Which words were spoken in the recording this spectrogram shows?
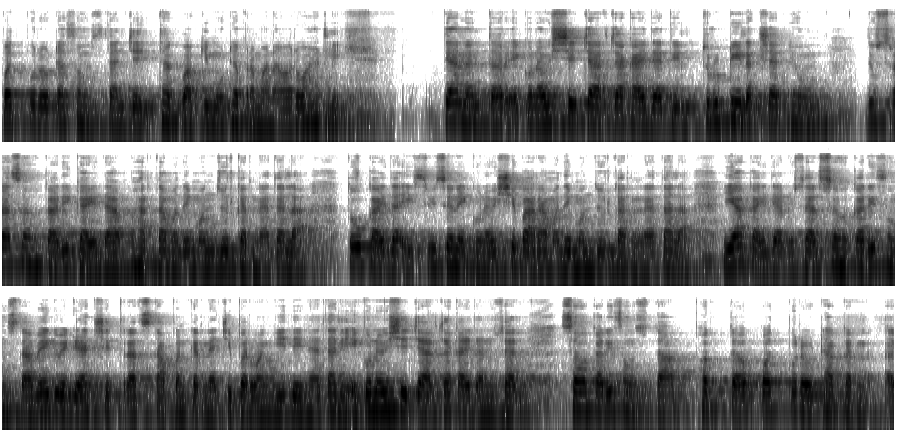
पतपुरवठा संस्थांचे थकबाकी मोठ्या प्रमाणावर वाढली. त्यानंतर एकोणावीसशे चारच्या कायद्यातील त्रुटी लक्षात घेऊन दुसरा सहकारी कायदा भारतामध्ये मंजूर करण्यात आला. तो कायदा इसवी सन एकोणावीसशे बारामध्ये मंजूर करण्यात आला. या कायद्यानुसार सहकारी संस्था वेगवेगळ्या क्षेत्रात स्थापन करण्याची परवानगी देण्यात आली. एकोणावीसशे चारच्या कायद्यानुसार सहकारी संस्था फक्त पतपुरवठा कर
